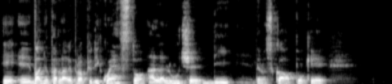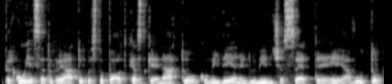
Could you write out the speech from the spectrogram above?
E eh, voglio parlare proprio di questo alla luce di, dello scopo che, per cui è stato creato questo podcast, che è nato come idea nel 2017 e ha avuto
